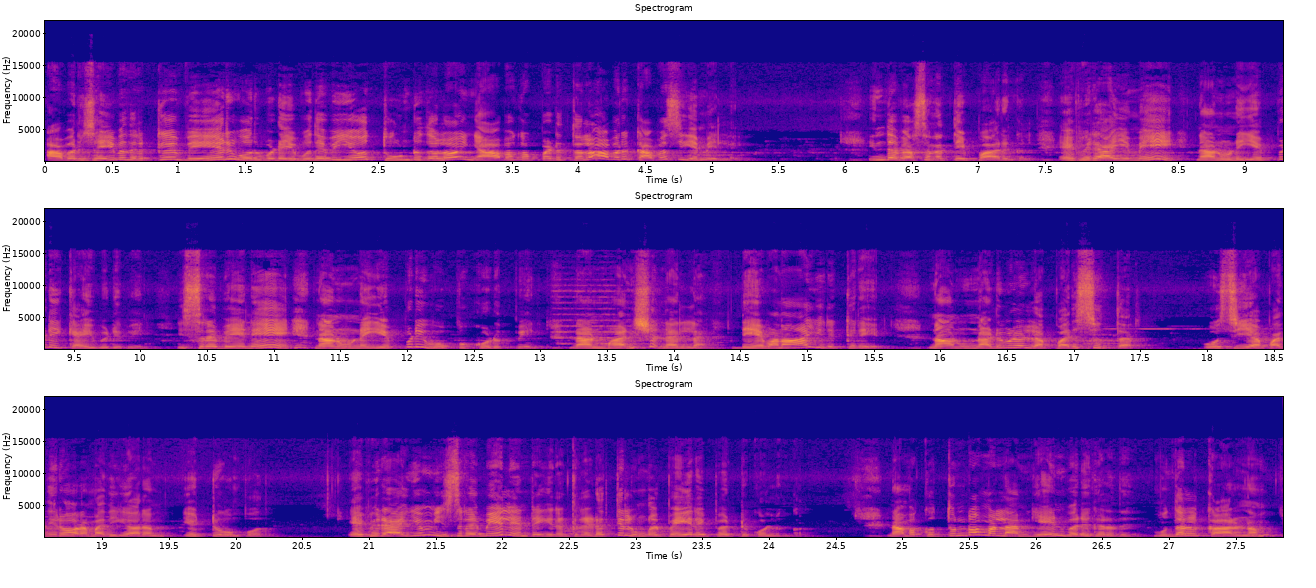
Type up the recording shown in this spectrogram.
அவர் செய்வதற்கு வேறு ஒருவருடைய உதவியோ தூண்டுதலோ ஞாபகப்படுத்தலோ அவருக்கு அவசியமில்லை. இந்த வசனத்தை பாருங்கள். எபிராயமே நான் உன்னை எப்படி கைவிடுவேன்? இஸ்ரவேலே நான் உன்னை எப்படி ஒப்பு கொடுப்பேன் நான் மனுஷன் அல்ல தேவனாயிருக்கிறேன். நான் உன் நடுவில் உள்ள பரிசுத்தர். ஓசியா பதினோராம் அதிகாரம் எட்டு ஒம்பது. எபிராயும் இஸ்ரேமேல் என்று இருக்கிற இடத்தில் உங்கள் பெயரை பெற்றுக்கொள்ளுங்கள். நமக்கு துன்பமெல்லாம் ஏன் வருகிறது? முதல் காரணம்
